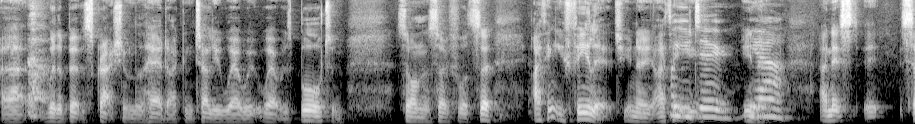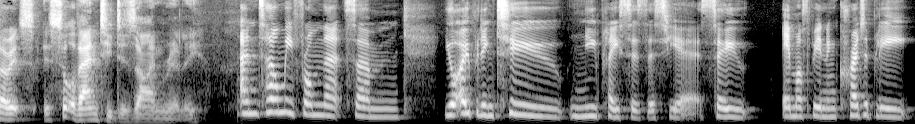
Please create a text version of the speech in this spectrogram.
uh, with a bit of scratching on the head, I can tell you where we, where it was bought and so on and so forth. So I think you feel it. You know, I think oh, you, you, do. You yeah. And it's it, so it's it's sort of anti-design, really. And tell me from that, um, you're opening two new places this year, so it must be an incredibly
